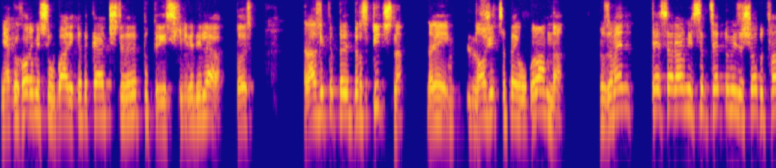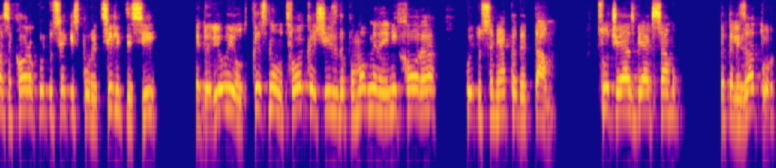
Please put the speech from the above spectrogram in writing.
Някои хора ми се обадиха да кажат, че ще дадат по 30 хиляди лева. Тоест, разликата е драстична. Нали, ножицата е огромна. Но за мен те са равни сърцето ми, защото това са хора, които всеки според силите си е дарил и е откъснал от твоя каши, за да помогне на едни хора, които са някъде там. В случай аз бях само катализатор.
